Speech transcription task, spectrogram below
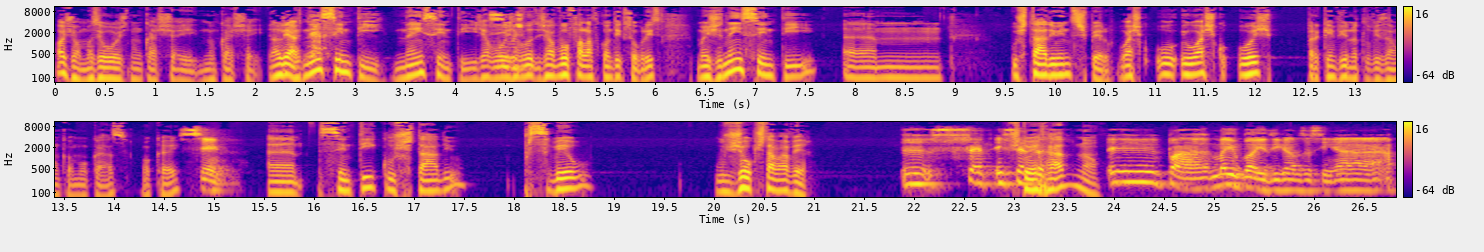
Ó oh, João, mas eu hoje nunca achei, nunca achei. Aliás, nem senti, nem senti, já vou, Sim, mas... já vou, já vou falar contigo sobre isso, mas nem senti hum, o estádio em desespero. Eu acho, eu acho que hoje, para quem viu na televisão, que é o meu caso, ok? Sim uh, senti que o estádio percebeu o jogo que estava a ver. Uh, certo, Estou errado? Não. Uh, pá, meio meio, digamos assim. Há, há,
